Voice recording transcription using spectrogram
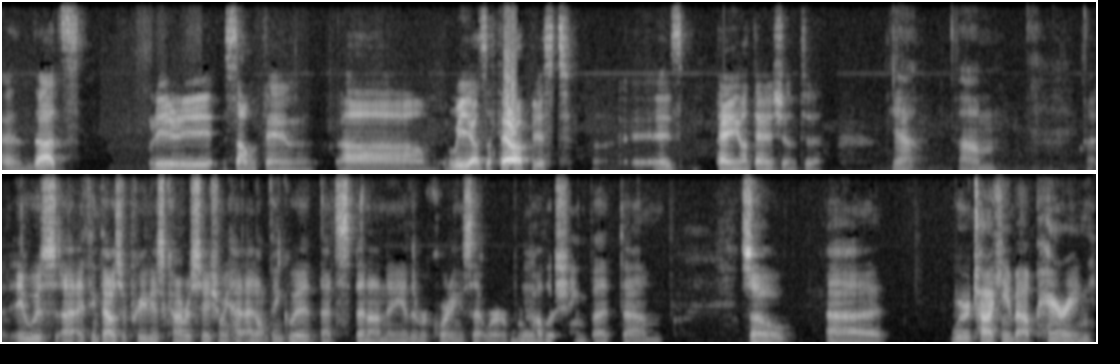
And that's really something uh, we as a therapist is paying attention to. Yeah. Um, It was. Uh, I think that was a previous conversation we had. I don't think we, that's been on any of the recordings that we're, we're Mhm. publishing. But um, so uh, we were talking about pairing,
